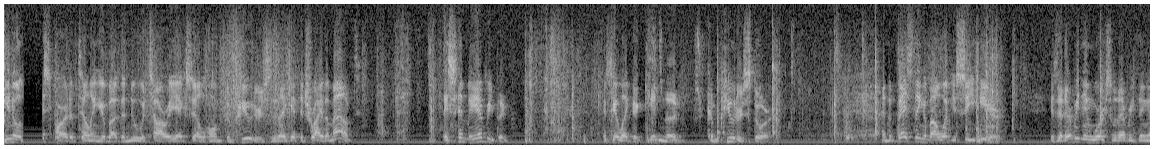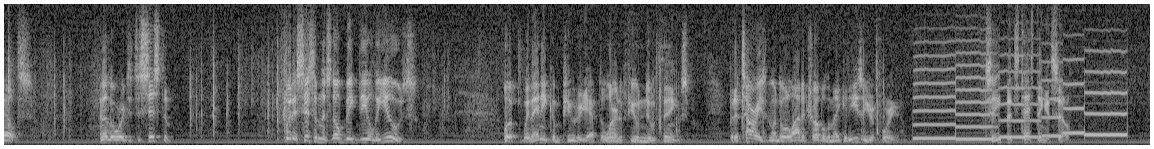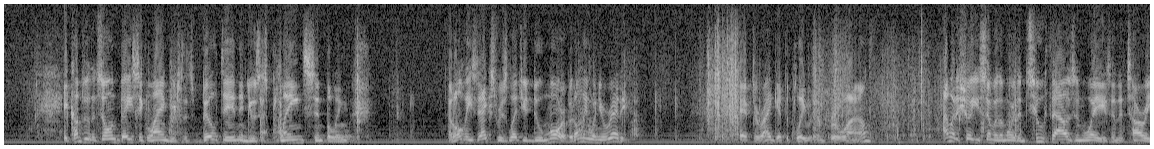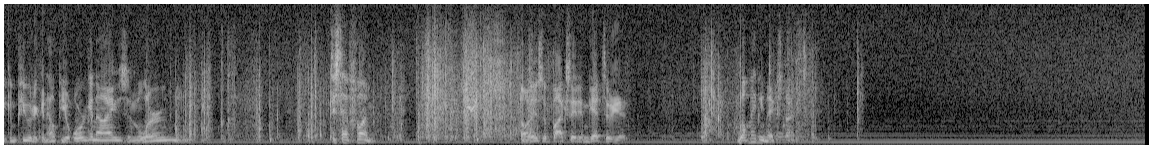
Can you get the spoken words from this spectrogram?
You know, best part of telling you about the new Atari XL home computers is that I get to try them out. They sent me everything. I feel like a kid in a computer store. And the best thing about what you see here is that everything works with everything else. In other words, it's a system. But a system that's no big deal to use. Look, with any computer, you have to learn a few new things. But Atari's going to a lot of trouble to make it easier for you. See, it's testing itself. It comes with its own basic language that's built in and uses plain, simple English. And all these extras let you do more, but only when you're ready. After I get to play with them for a while, I'm going to show you some of the more than 2,000 ways an Atari computer can help you organize and learn and just have fun. Oh, here's a box I didn't get to yet. Well, maybe next time.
